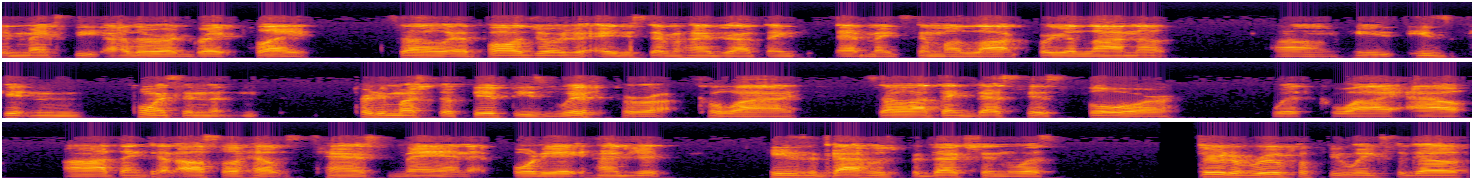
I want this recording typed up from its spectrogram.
it makes the other a great play. So at Paul George at 8,700, I think that makes him a lock for your lineup. Um, he, he's getting points in the, pretty much the 50s with Ka- Kawhi. So I think that's his floor with Kawhi out. Uh, I think that also helps Terance Mann at 4,800. He's a guy whose production was through the roof a few weeks ago,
